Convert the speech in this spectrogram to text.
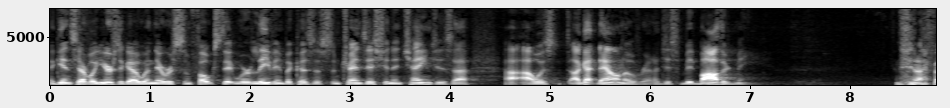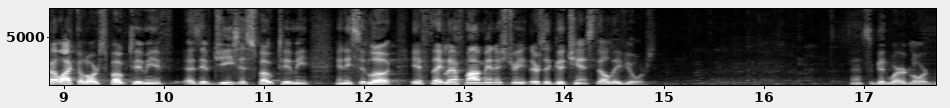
Again, several years ago, when there were some folks that were leaving because of some transition and changes, I, I, I was, I got down over it. I just, it bothered me. And I felt like the Lord spoke to me if, as if Jesus spoke to me. And He said, Look, if they left my ministry, there's a good chance they'll leave yours. That's a good word, Lord.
